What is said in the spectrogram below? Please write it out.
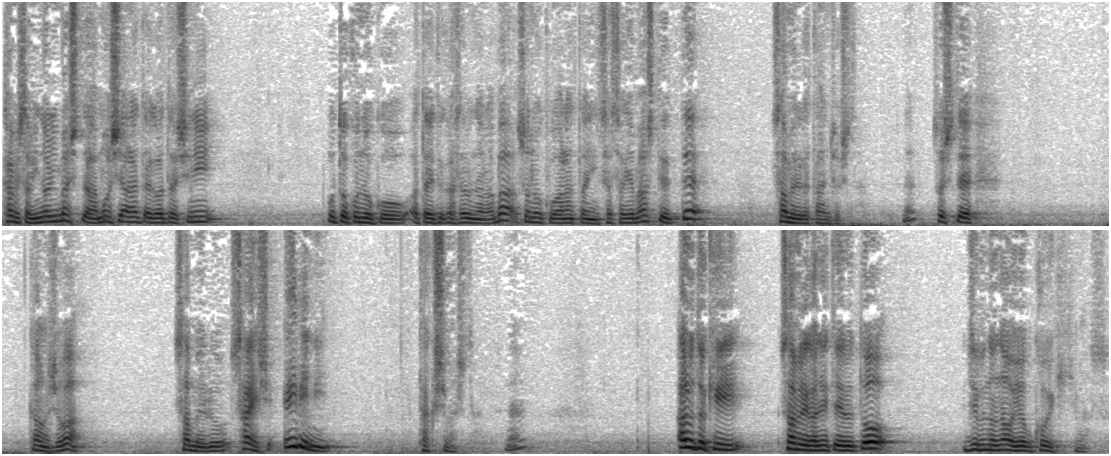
神様祈りました。もしあなたが私に男の子を与えてくださるならばその子をあなたに捧げますと言ってサムエルが誕生した、ね、そして彼女はサムエルを妻子エリに託しました、ね、ある時サムエルが寝ていると自分の名を呼ぶ声を聞きます。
